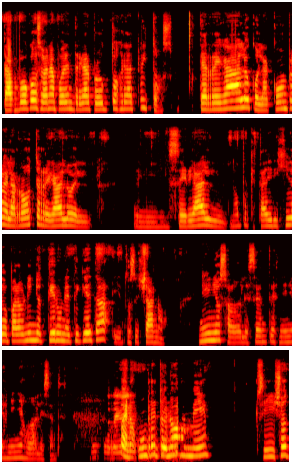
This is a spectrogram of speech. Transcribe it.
Tampoco se van a poder entregar productos gratuitos. Te regalo con la compra del arroz, te regalo el, el cereal, ¿no? porque está dirigido para un niño, tiene una etiqueta y entonces ya no. Niños, adolescentes, niños, niñas o adolescentes. Bueno, un reto enorme. Sí, yo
